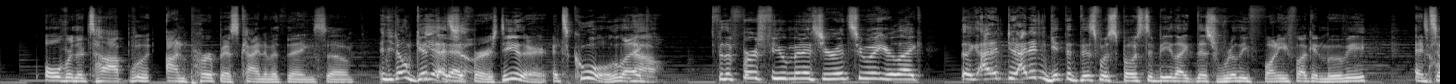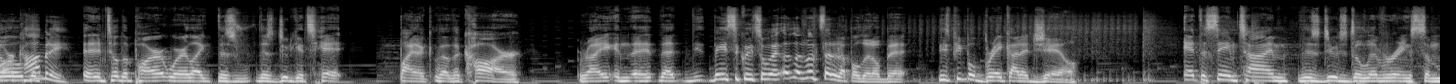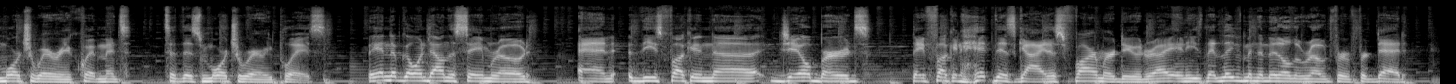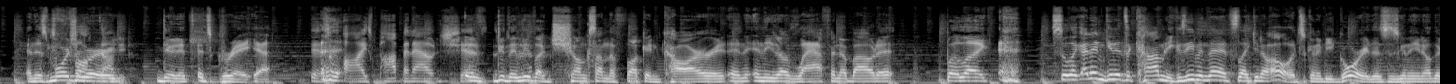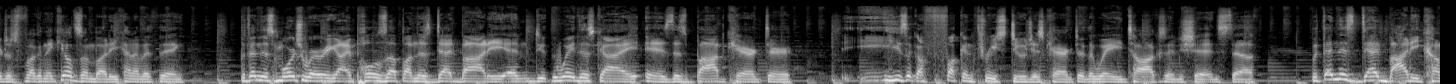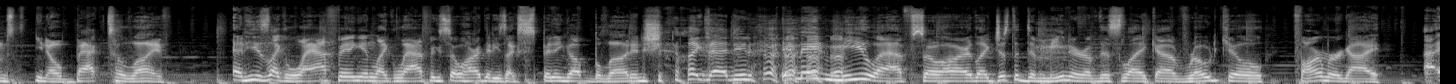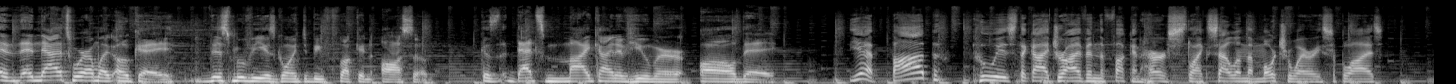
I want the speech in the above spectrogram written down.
over the top on purpose kind of a thing. So, and you don't get Yeah, that at first either. It's cool. Like no. for the first few minutes you're into it, you're like, like I, dude, I didn't get that this was supposed to be like this really funny fucking movie until the- comedy. until the part where like this this dude gets hit by like, the, the car. Right, and the, that basically. So let- let's set it up a little bit. These people break out of jail. At the same time, this dude's delivering some mortuary equipment to this mortuary place. They end up going down the same road, and these fucking uh, jailbirds they fucking hit this guy, this farmer dude, right? And he's they leave him in the middle of the road for for dead. And this mortuary, dude, it, it's great, yeah. His eyes popping out and shit. And, dude, they leave like chunks on the fucking car, and and, and they're laughing about it. But like, so like, I didn't get into comedy because even then, it's like you know, oh, it's gonna be gory. This is gonna, you know, they're just fucking they killed somebody, kind of a thing. But then this mortuary guy pulls up on this dead body, and dude, the way this guy is, this Bob character, he's like a fucking Three Stooges character, the way he talks and shit and stuff. But then this dead body comes, you know, back to life. And he's like laughing and like laughing so hard that he's like spitting up blood and shit like that, dude. It made me laugh so hard. Like just the demeanor of this like uh, roadkill farmer guy. I, and, and that's where I'm like, okay, this movie is going to be fucking awesome. Because that's my kind of humor all day. Yeah, Bob, who is the guy driving the fucking hearse, like selling the mortuary supplies,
